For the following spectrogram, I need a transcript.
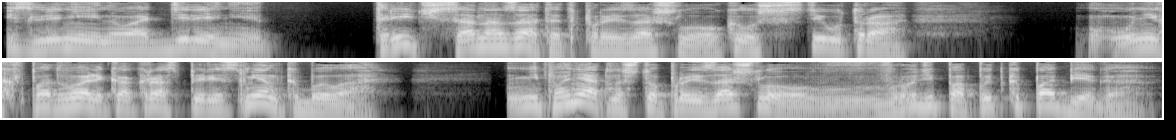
Из линейного отделения. Три часа назад это произошло, около шести утра. У них в подвале как раз пересменка была. Непонятно, что произошло. Вроде попытка побега.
